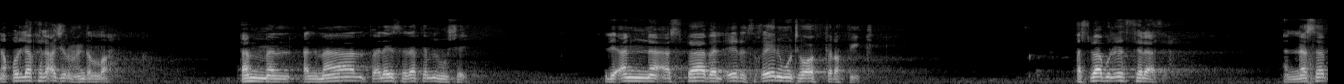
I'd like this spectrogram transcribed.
نقول لك الأجر عند الله. أما المال فليس لك منه شيء. لأن أسباب الإرث غير متوفرة فيك. أسباب الإرث ثلاثة النسب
